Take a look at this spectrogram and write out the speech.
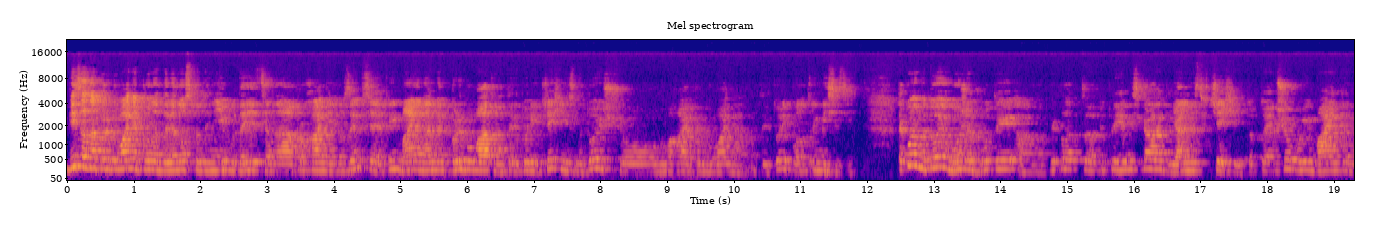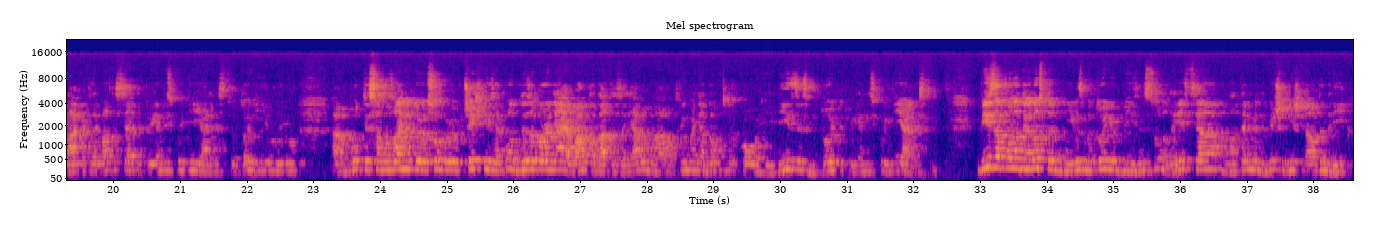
Віза на перебування понад 90 днів видається на прохання іноземця, який має намір перебувати на території Чехії з метою, що вимагає перебування на території понад 3 місяці. Такою метою може бути, наприклад, підприємницька діяльність в Чехії. Тобто, якщо ви маєте намір займатися підприємницькою діяльністю, торгівлею, бути самозайнятою особою в Чехії, закон не забороняє вам подати заяву на отримання довгострокової візи з метою підприємницької діяльності. Віза понад 90 днів з метою бізнесу надається на термін не більше ніж на один рік.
